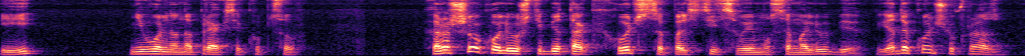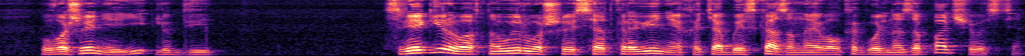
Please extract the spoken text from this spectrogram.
«И?» – невольно напрягся Купцов. «Хорошо, коли уж тебе так хочется польстить своему самолюбию, я докончу фразу. Уважение и любви». Среагировав на вырвавшееся откровение, хотя бы и сказанное в алкогольной запальчивости,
